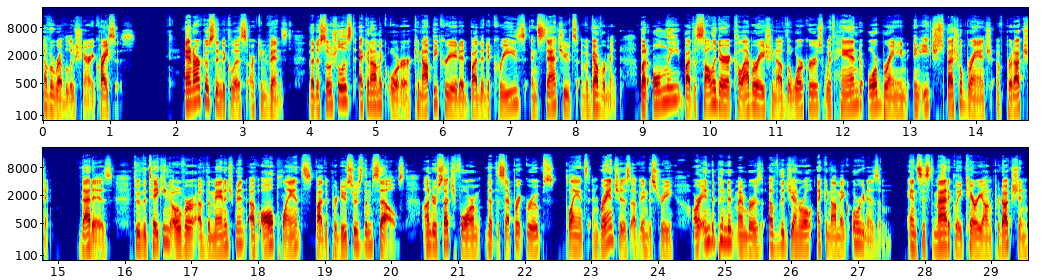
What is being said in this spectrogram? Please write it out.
of a revolutionary crisis. Anarcho syndicalists are convinced that a socialist economic order cannot be created by the decrees and statutes of a government, but only by the solidaric collaboration of the workers with hand or brain in each special branch of production. That is, through the taking over of the management of all plants by the producers themselves, under such form that the separate groups, plants, and branches of industry are independent members of the general economic organism and systematically carry on production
